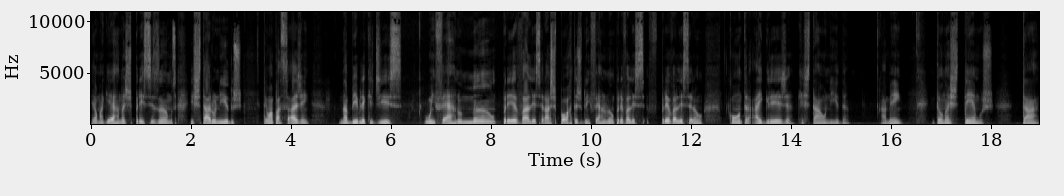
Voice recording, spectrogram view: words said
É uma guerra. Nós precisamos estar unidos. Tem uma passagem na Bíblia que diz: o inferno não prevalecerá, as portas do inferno não prevalecerão contra a igreja que está unida. Amém? Então nós temos tá,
